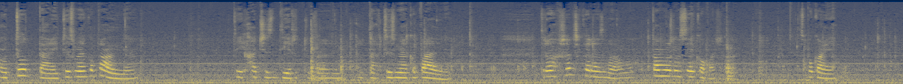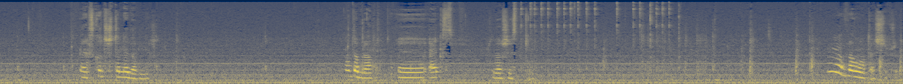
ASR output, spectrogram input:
O, tutaj, to jest moja kopalnia. W tej chacie z dirtu, tak, to jest moja kopalnia. Troszeczkę rozwalona. Tam można sobie kopać. Spokojnie. Jak skoczysz, to nie dobniesz. No dobra. Yy, X przede wszystkim. No, wełno też się przyda.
